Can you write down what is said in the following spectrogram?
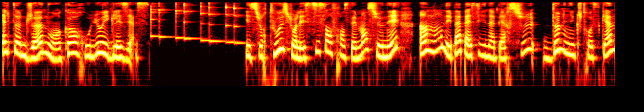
Elton John ou encore Julio Iglesias. Et surtout, sur les 600 Français mentionnés, un nom n'est pas passé inaperçu, Dominique Strauss-Kahn,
